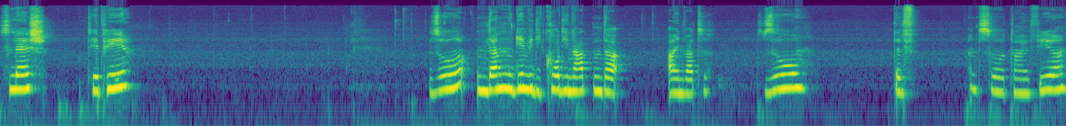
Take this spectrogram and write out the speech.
Slash TP. So, und dann gehen wir die Koordinaten da ein, warte. So. Dann 1, 2, 3, 4.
